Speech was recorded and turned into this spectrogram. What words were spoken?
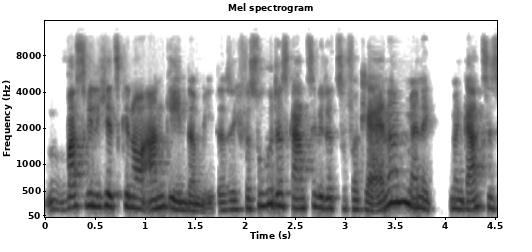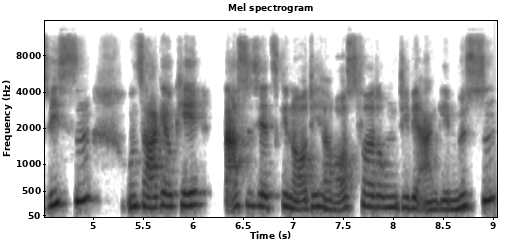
Was will ich jetzt genau angehen damit? Also ich versuche das Ganze wieder zu verkleinern, meine, mein ganzes Wissen und sage, okay, das ist jetzt genau die Herausforderung, die wir angehen müssen.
